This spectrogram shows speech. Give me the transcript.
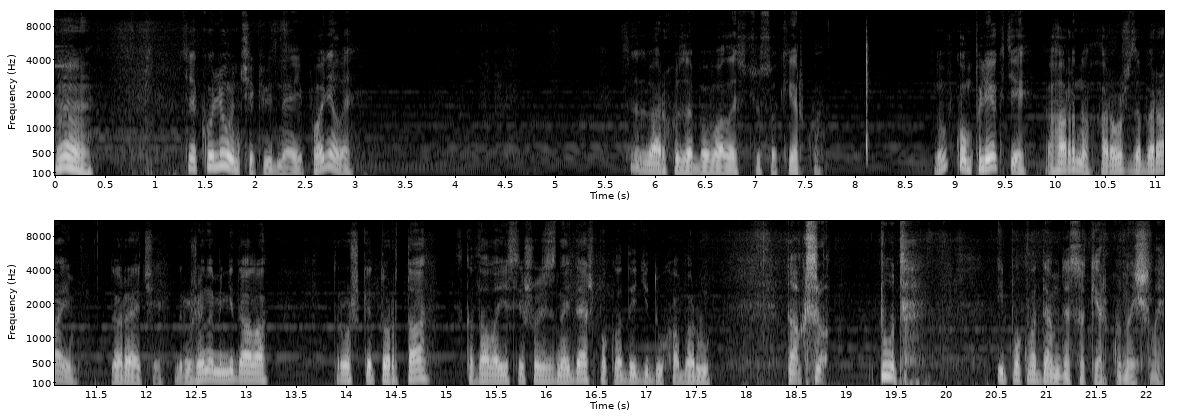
А, Це кулюнчик від неї, поняли? Це зверху забивалась цю сокирку. Ну, в комплекті гарно, хорош забираємо. До речі, дружина мені дала трошки торта. Сказала, якщо щось знайдеш, поклади діду хабару. Так що тут і покладемо, де сокирку знайшли.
